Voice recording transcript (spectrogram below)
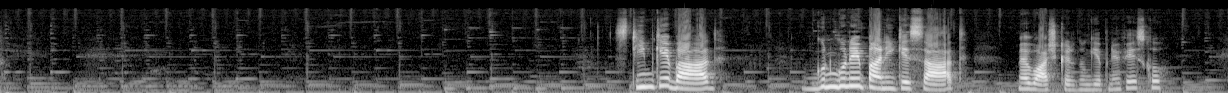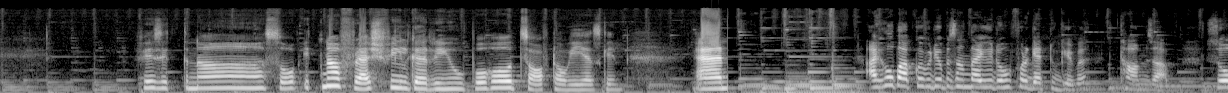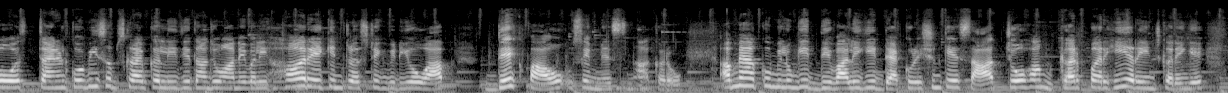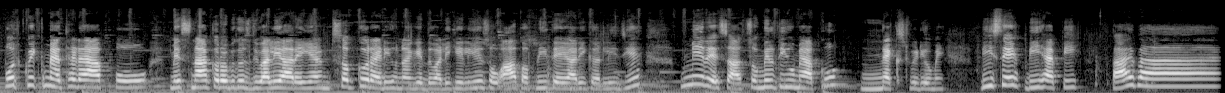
steam के बाद गुनगुने पानी के साथ मैं वॉश कर दूँगी अपने फेस को। फेस इतना सॉफ्ट इतना फ्रेश फील कर रही हूँ, बहुत सॉफ्ट हो गई है स्किन एंड आई होप आपको वीडियो पसंद आई. You don't forget to give a thumbs up so so, channel को भी सब्सक्राइब कर लीजिए ताकि जो आने वाली हर एक इंटरेस्टिंग वीडियो आप देख पाओ उसे मिस ना करो। अब मैं आपको मिलूँगी दिवाली की डेकोरेशन के साथ जो हम घर पर ही अरेंज करेंगे। बहुत क्विक मेथड है आपको मिस ना करो बिकॉज़ दिवाली आ रही है हम सबको रेडी होना है दिवाली के लिए। सो so, आप अपनी तैयारी कर लीजिए मेरे साथ। सो so, मिलती हूँ मैं आपको नेक्स्ट वीडियो में। Be safe be happy bye bye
